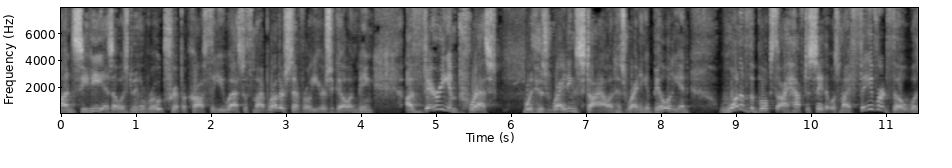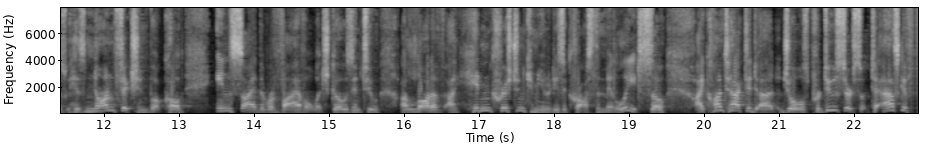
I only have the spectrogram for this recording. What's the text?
on CD as I was doing a road trip across the U.S. with my brother several years ago and being uh, very impressed with his writing style and his writing ability. And one of the books that I have to say that was my favorite, though, was his nonfiction book called Inside the Revival, which goes into a lot of uh, hidden Christian communities across the Middle East. So I contacted uh, Joel's producer to ask if,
